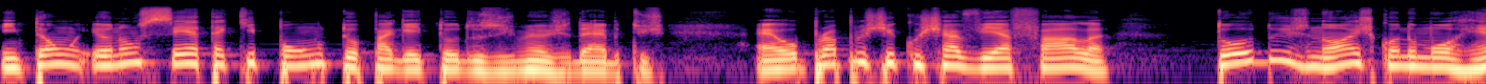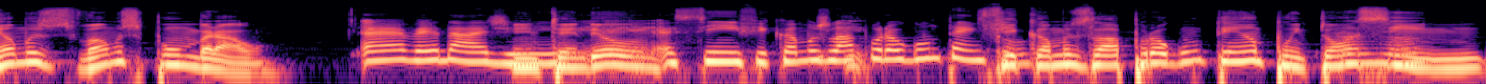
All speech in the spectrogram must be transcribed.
Então, eu não sei até que ponto eu paguei todos os meus débitos. É, o próprio Chico Xavier fala: todos nós, quando morremos, vamos para umbral. É verdade. Entendeu? É, sim, ficamos lá por algum tempo. Ficamos lá por algum tempo. Então, Uhum. assim,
